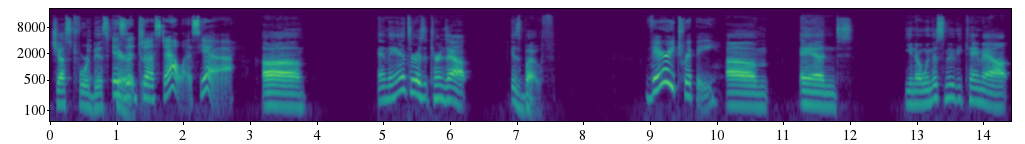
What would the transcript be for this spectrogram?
just for this Is character. it just Alice? Yeah. Uh, and the answer, as it turns out, is both. Very trippy. Um, and you know, when this movie came out,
